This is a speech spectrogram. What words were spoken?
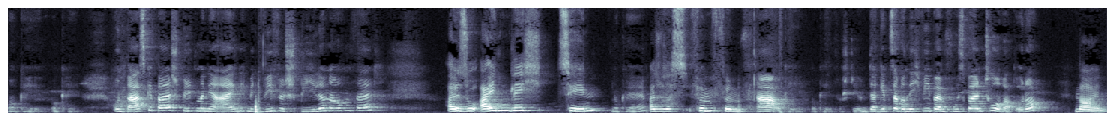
Okay, okay. Und Basketball spielt man ja eigentlich mit wie vielen Spielern auf dem Feld? Also eigentlich zehn, Okay. also das 5-5. Ah, okay, okay, verstehe. Und da gibt es aber nicht wie beim Fußball einen Torwart, oder? Nein.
